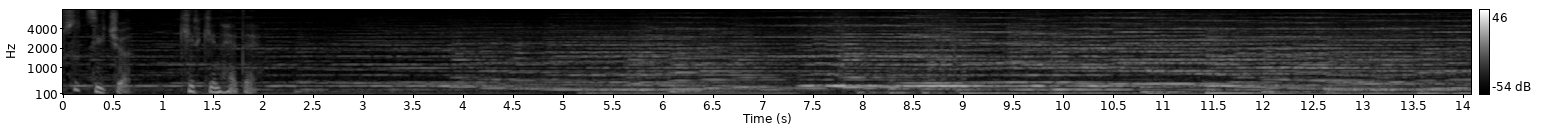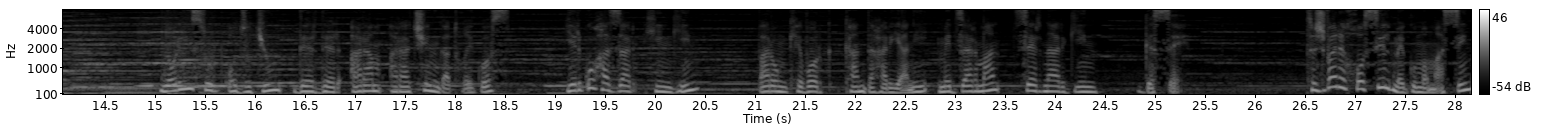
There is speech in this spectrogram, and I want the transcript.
ուսուցիչը Քիրքին հետ է։ Նորին Սուրբ Օձություն դերդեր Արամ առաջին գաթողիկոս 2005-ին Պարոն Քևորգ Քանդահարյանի մեծարման ծերնարգին գսե։ Դժվար է խոսիլ մեգումը մասին,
